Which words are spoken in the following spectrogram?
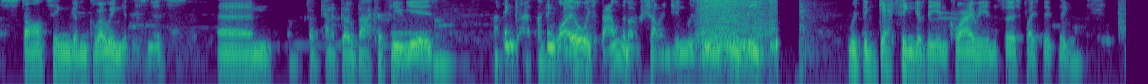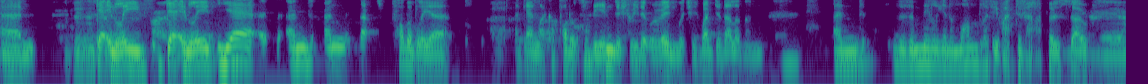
starting and growing a business, um, if I kind of go back a few years, I think I think what I always found the most challenging was the was the was the getting of the inquiry in the first place. The, the, um, the getting leads, getting leads, yeah, and and that's probably a again like a product of the industry that we're in, which is web development, and there's a million and one bloody web developers. So yeah, yeah.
